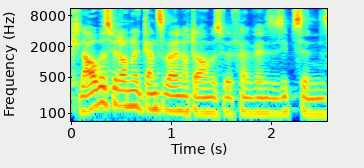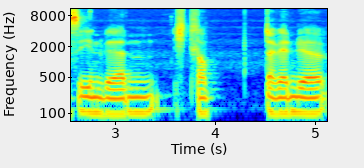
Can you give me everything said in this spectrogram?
glaube, es wird auch eine ganze Weile noch dauern, bis wir Final Fantasy 17 sehen werden. Ich glaube, da werden wir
